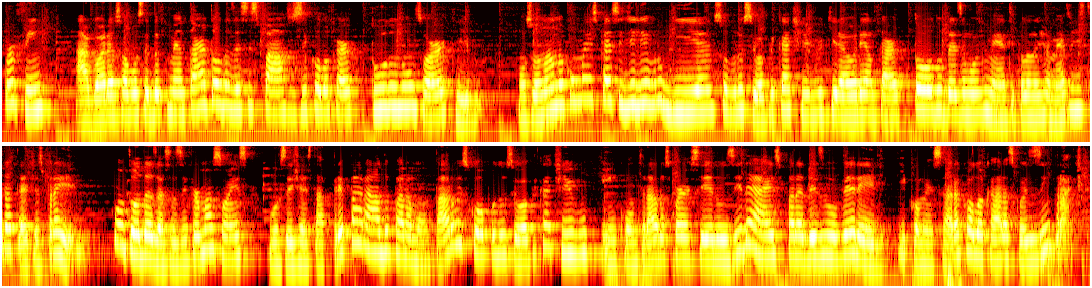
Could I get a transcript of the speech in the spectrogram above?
Por fim, agora é só você documentar todos esses passos e colocar tudo num só arquivo, funcionando como uma espécie de livro-guia sobre o seu aplicativo que irá orientar todo o desenvolvimento e planejamento de estratégias para ele. Com todas essas informações, você já está preparado para montar o escopo do seu aplicativo encontrar os parceiros ideais para desenvolver ele e começar a colocar as coisas em prática.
